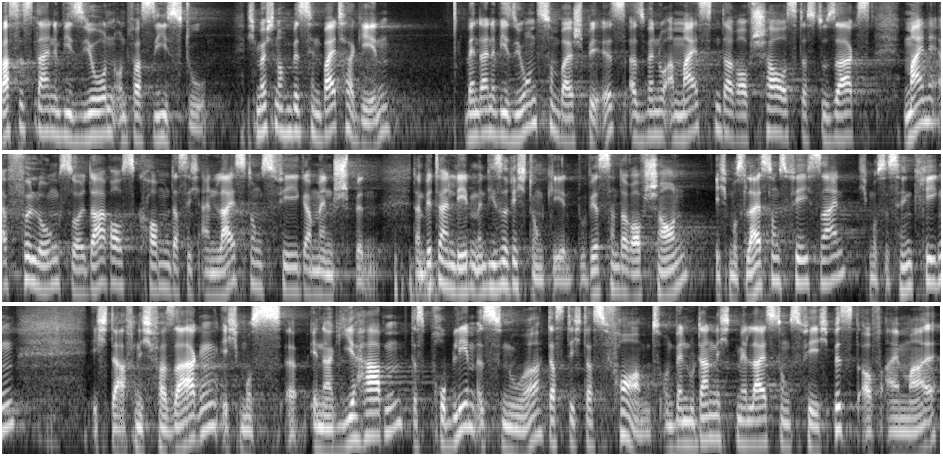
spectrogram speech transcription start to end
was ist deine Vision und was siehst du? Ich möchte noch ein bisschen weitergehen. Wenn deine Vision zum Beispiel ist, also wenn du am meisten darauf schaust, dass du sagst, meine Erfüllung soll daraus kommen, dass ich ein leistungsfähiger Mensch bin, dann wird dein Leben in diese Richtung gehen. Du wirst dann darauf schauen, ich muss leistungsfähig sein, ich muss es hinkriegen, ich darf nicht versagen, ich muss äh, Energie haben. Das Problem ist nur, dass dich das formt. Und wenn du dann nicht mehr leistungsfähig bist auf einmal,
